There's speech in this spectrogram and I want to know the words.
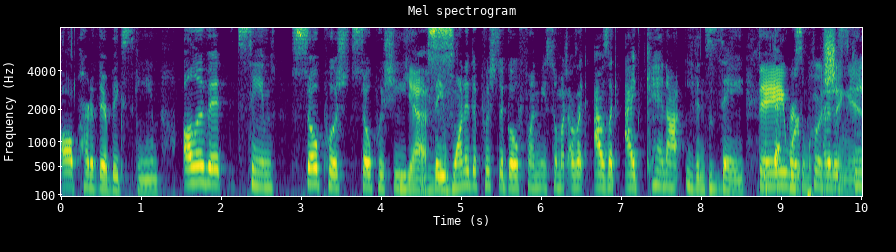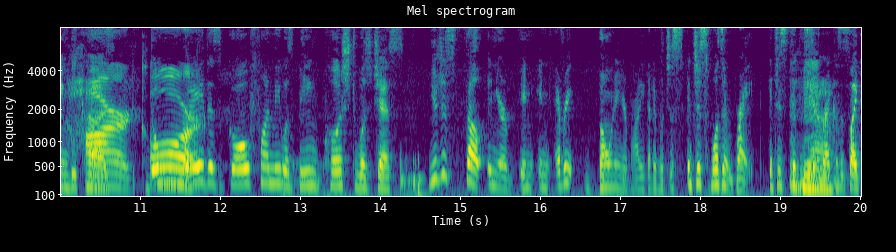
all part of their big scheme. All of it seems so pushed, so pushy. Yes. they wanted to push the GoFundMe so much. I was like, I was like, I cannot even say They if that were person was part of the pushing it scheme because hardcore. the way this GoFundMe was being pushed was just you just felt in your in, in every bone in your body that it was just it just wasn't right. It just didn't seem right because it's like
